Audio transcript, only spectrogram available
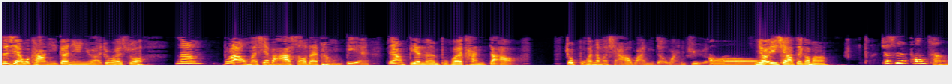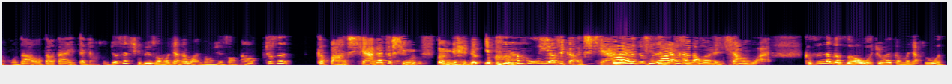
之前我看到你跟你女儿就会说，那不然我们先把它收在旁边，这样别人不会看到，就不会那么想要玩你的玩具了。哦，你有印象这个吗？就是通常我知道，我知道大家也在讲什么，就是其比如说我们讲在玩东西的时候，然后就是个绑虾个就喜欢顺诶，就也不是他故意要去绑虾，但是就是人家看到会很想玩。可是那个时候我就会跟他们讲说，我知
